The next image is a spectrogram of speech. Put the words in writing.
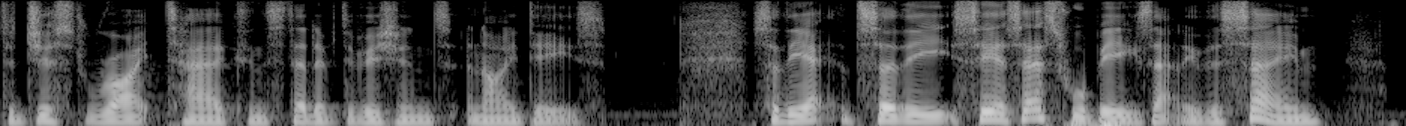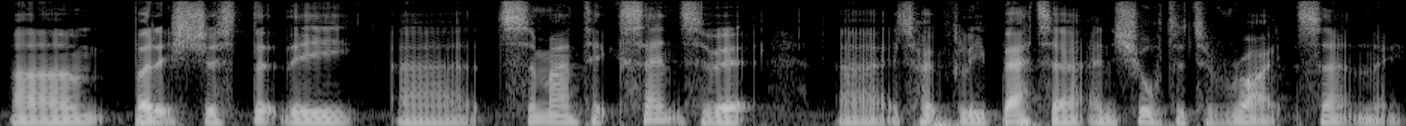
to just write tags instead of divisions and IDs. So the so the CSS will be exactly the same, um, but it's just that the uh, semantic sense of it uh, is hopefully better and shorter to write, certainly.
